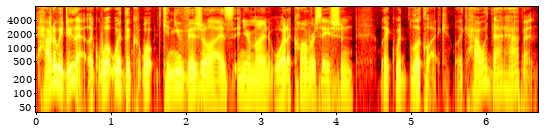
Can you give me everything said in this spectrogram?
how do we do that? Like, what would the what can you visualize in your mind what a conversation like would look like? Like, how would that happen?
